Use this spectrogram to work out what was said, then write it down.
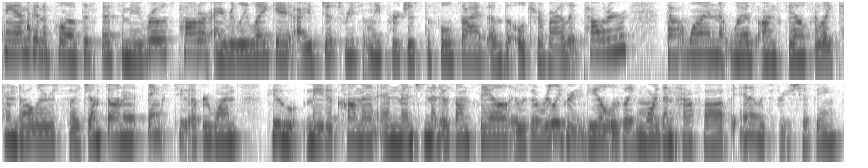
I am going to pull out this Besame Rose powder. I really like it. I just recently purchased the full size of the Ultraviolet powder. That one was on sale for like $10, so I jumped on it. Thanks to everyone who made a comment and mentioned that it was on sale. It was a really great deal. It was like more than half off, and it was free shipping.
